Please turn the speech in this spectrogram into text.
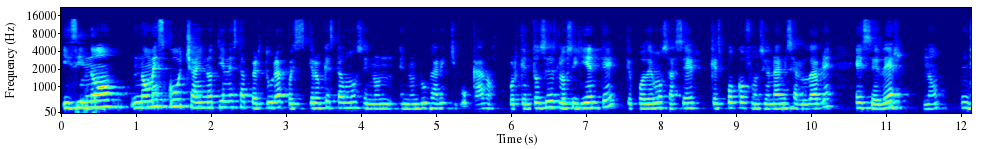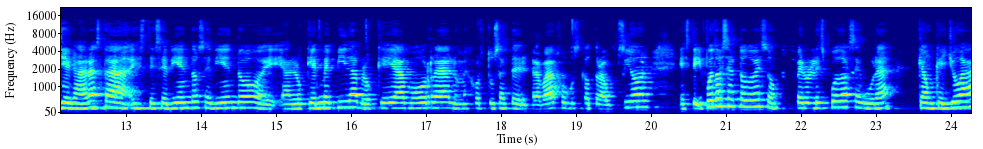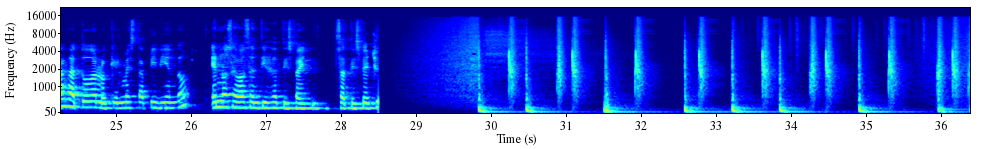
Y si no, no me escucha y no tiene esta apertura, pues creo que estamos en un, en un lugar equivocado, porque entonces lo siguiente que podemos hacer, que es poco funcional y saludable, es ceder, ¿no? Llegar hasta este, cediendo, cediendo eh, a lo que él me pida, bloquea, borra, a lo mejor tú salte del trabajo, busca otra opción, este, y puedo hacer todo eso, pero les puedo asegurar que aunque yo haga todo lo que él me está pidiendo, él no se va a sentir satisfecho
